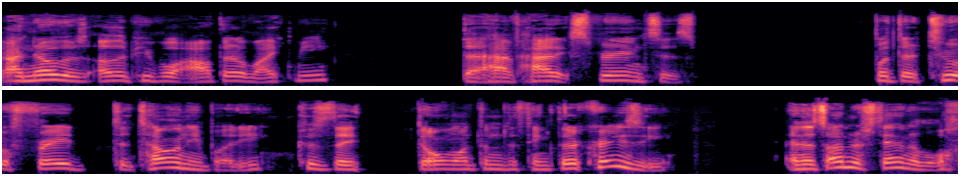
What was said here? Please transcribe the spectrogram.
I know there's other people out there like me that have had experiences, but they're too afraid to tell anybody because they don't want them to think they're crazy, and it's understandable.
